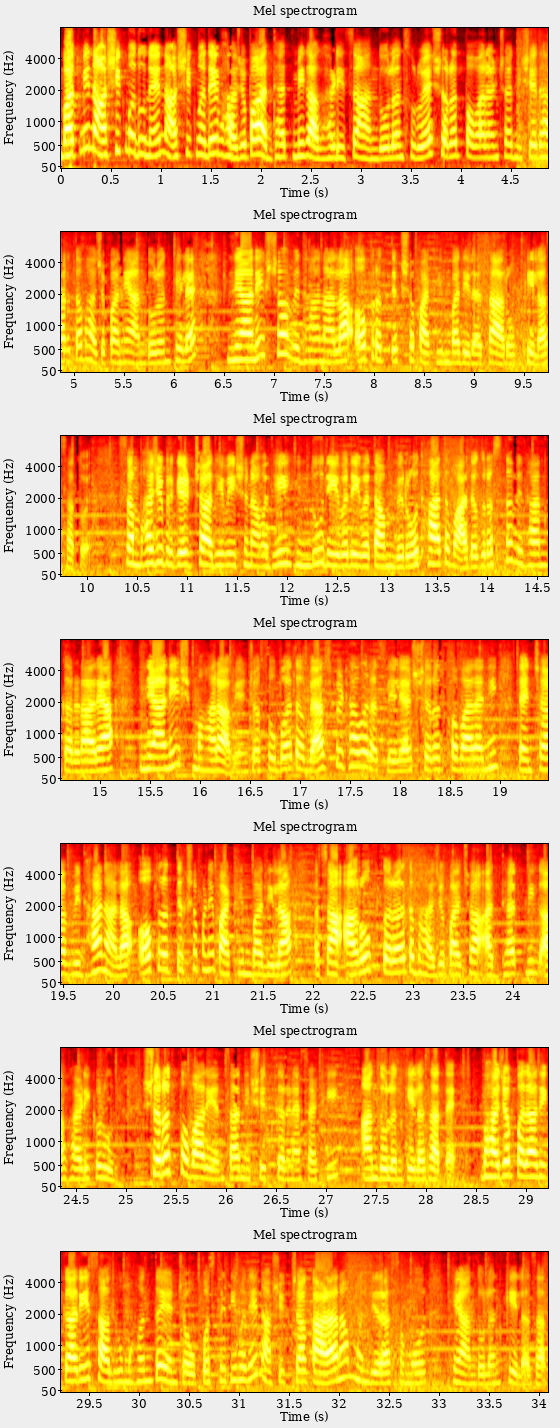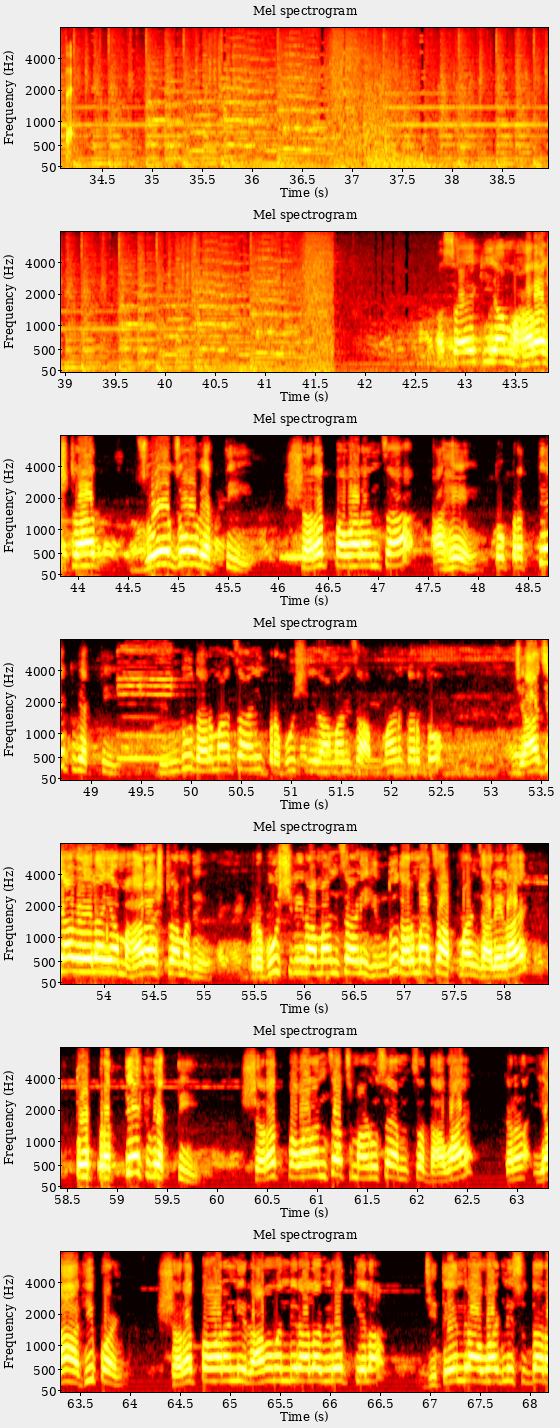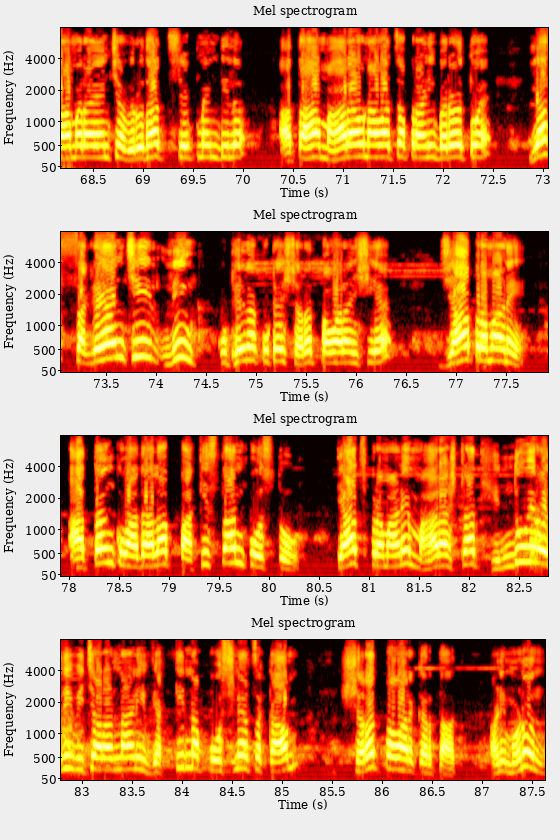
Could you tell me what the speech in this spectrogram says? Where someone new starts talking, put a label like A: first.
A: बातमी नाशिकमधून आहे. नाशिकमध्ये भाजपा आध्यात्मिक आघाडीचं आंदोलन सुरू आहे. शरद पवारांच्या निषेधार्थ भाजपाने आंदोलन केलंय. ज्ञानेशच्या विधानाला अप्रत्यक्ष पाठिंबा दिल्याचा आरोप केला जातोय. संभाजी ब्रिगेडच्या अधिवेशनामध्ये हिंदू देवदेवतांविरोधात वादग्रस्त विधान करणाऱ्या ज्ञानेश महाराव यांच्यासोबत व्यासपीठावर असलेल्या शरद पवारांनी त्यांच्या विधानाला अप्रत्यक्षपणे पाठिंबा दिला असा आरोप करत भाजपाच्या आध्यात्मिक आघाडीकडून शरद पवार यांचा निषेध करण्यासाठी आंदोलन केलं जात आहे भाजप पदाधिकारी साधू महंत यांच्या उपस्थितीमध्ये नाशिकच्या काळाराम मंदिरासमोर हे आंदोलन केलं जात आहे.
B: असं आहे की या महाराष्ट्रात जो जो व्यक्ती शरद पवारांचा आहे तो प्रत्येक व्यक्ती हिंदू धर्माचा आणि प्रभू श्रीरामांचा अपमान करतो. ज्या ज्या वेळेला या महाराष्ट्रामध्ये प्रभू श्रीरामांचा आणि हिंदू धर्माचा अपमान झालेला आहे तो प्रत्येक व्यक्ती शरद पवारांचाच माणूस आहे आमचा दावा आहे. कारण याआधी पण शरद पवारांनी राम मंदिराला विरोध केला. जितेंद्र आव्हाडने सुद्धा रामरायांच्या विरोधात स्टेटमेंट दिलं. आता हा महाराव नावाचा प्राणी बरळतोय. या सगळ्यांची लिंक कुठे ना कुठे शरद पवारांशी आहे. ज्याप्रमाणे आतंकवादाला पाकिस्तान पोचतो त्याचप्रमाणे महाराष्ट्रात हिंदू विरोधी विचारांना आणि व्यक्तींना पोचण्याचं काम शरद पवार करतात. आणि म्हणून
